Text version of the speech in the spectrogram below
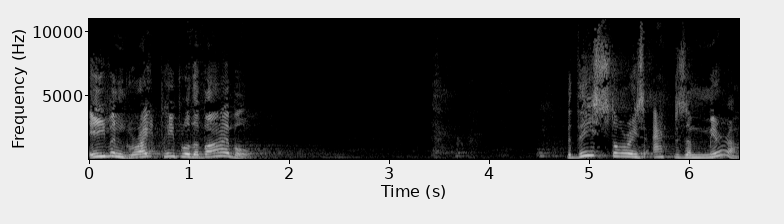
even great people of the Bible? But these stories act as a mirror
